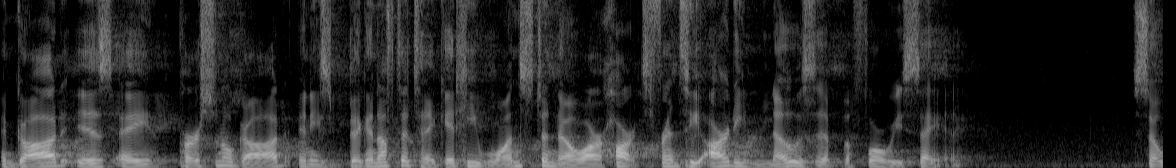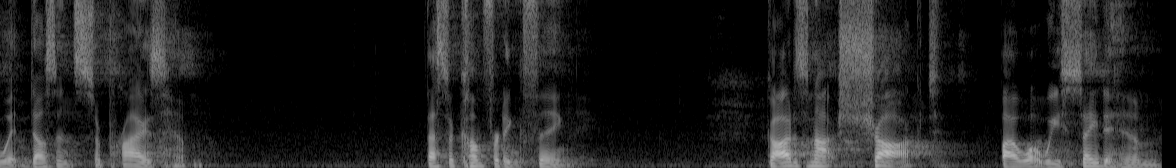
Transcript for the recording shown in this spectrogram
And God is a personal God, and He's big enough to take it. He wants to know our hearts. Friends, He already knows it before we say it so it doesn't surprise him. That's a comforting thing. God is not shocked by what we say to him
